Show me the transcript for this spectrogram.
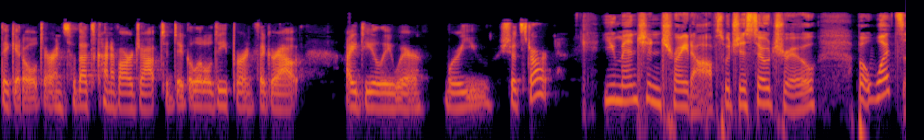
they get older. And so that's kind of our job to dig a little deeper and figure out ideally where where you should start. You mentioned trade offs, which is so true. But what's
